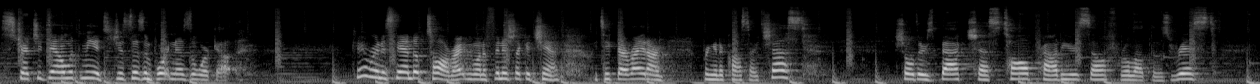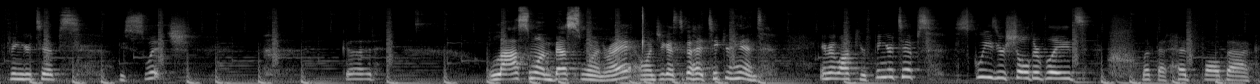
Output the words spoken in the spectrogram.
Stretch it down with me. It's just as important as the workout. Okay, we're gonna stand up tall, right? We wanna finish like a champ. We take that right arm, bring it across our chest, shoulders back, chest tall, proud of yourself. Roll out those wrists, fingertips. We switch. Good. Last one, best one, right? I want you guys to go ahead, take your hands, interlock your fingertips, squeeze your shoulder blades, let that head fall back,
